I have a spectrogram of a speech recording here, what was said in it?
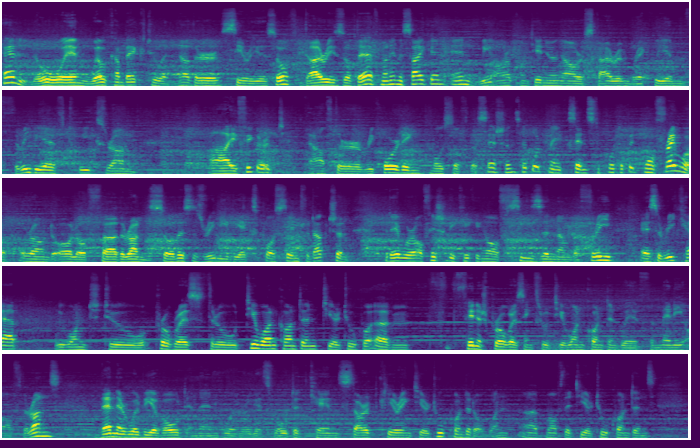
Hello and welcome back to another series of Diaries of Death. My name is Syken and we are continuing our Skyrim Requiem 3BF Tweaks run. I figured after recording most of the sessions it would make sense to put a bit more framework around all of uh, the runs. So this is really the ex post introduction. Today we're officially kicking off season number 3. As a recap, we want to progress through tier 1 content, tier 2 um, finish progressing through tier 1 content with many of the runs. Then there will be a vote, and then whoever gets voted can start clearing tier 2 content or one uh, of the tier 2 contents,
